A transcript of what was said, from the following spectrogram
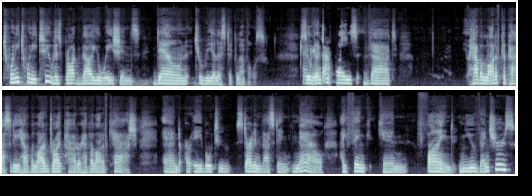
2022 has brought valuations down to realistic levels. so venture funds that have a lot of capacity, have a lot of dry powder, have a lot of cash, and are able to start investing now, I think can find new ventures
